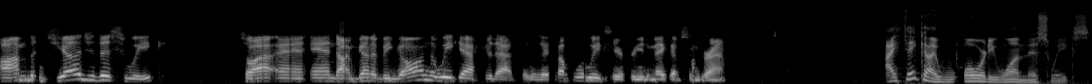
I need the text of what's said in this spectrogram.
I'm the judge this week. So I and, and I'm going to be gone the week after that. So there's a couple of weeks here for you to make up some ground. I think I already won this week's.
